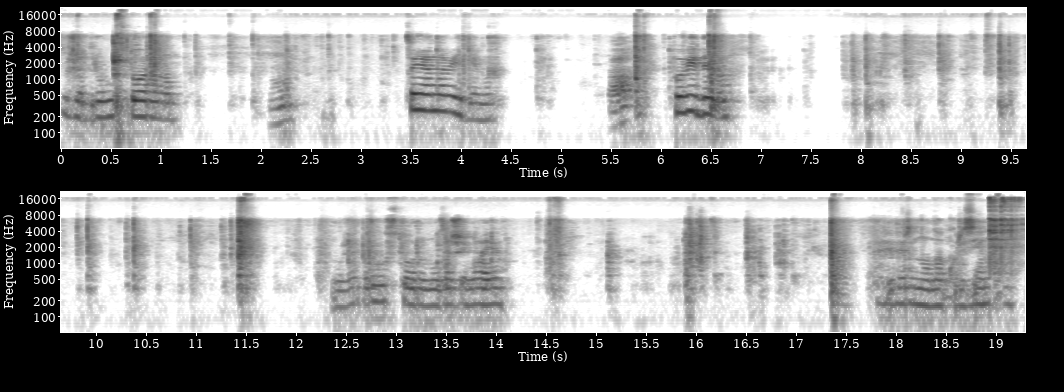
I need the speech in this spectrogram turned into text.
Вже другу сторону. Ну, Це я на відео. По відео. Вже другу сторону зажимаю. Перевернула корзинку.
